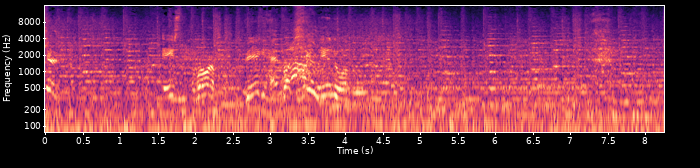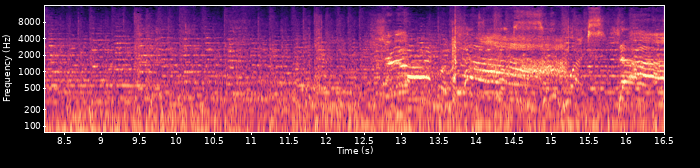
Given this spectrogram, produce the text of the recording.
Sure. Ace throwing a big headbutt directly into him. Suplex.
